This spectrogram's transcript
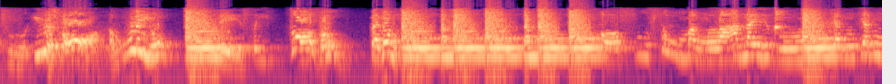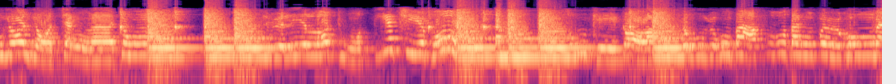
是越少路里用，得谁招手不动？拉乃是样样要要讲中，这里老主叠起伏，总开个用用把斧当半空门。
